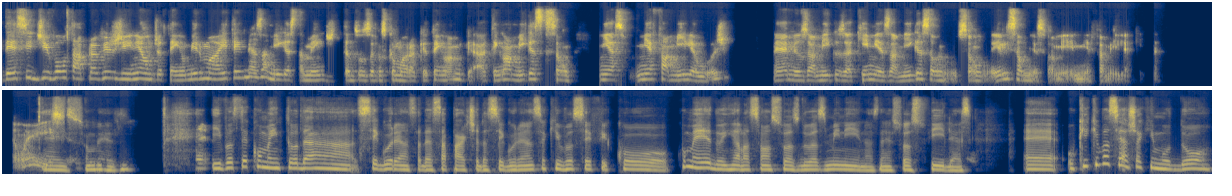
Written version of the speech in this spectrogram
decidi voltar para Virgínia, onde eu tenho minha irmã e tenho minhas amigas também, de tantos anos que eu moro aqui. Eu tenho, amiga, tenho amigas que são minhas, minha família hoje, né? Meus amigos aqui, minhas amigas são, são eles são minhas família, minha família aqui. Né? Então é isso. É isso mesmo. É. E você comentou da segurança, dessa parte da segurança que você ficou com medo em relação às suas duas meninas, né? Suas filhas. É, o que, que você acha que mudou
